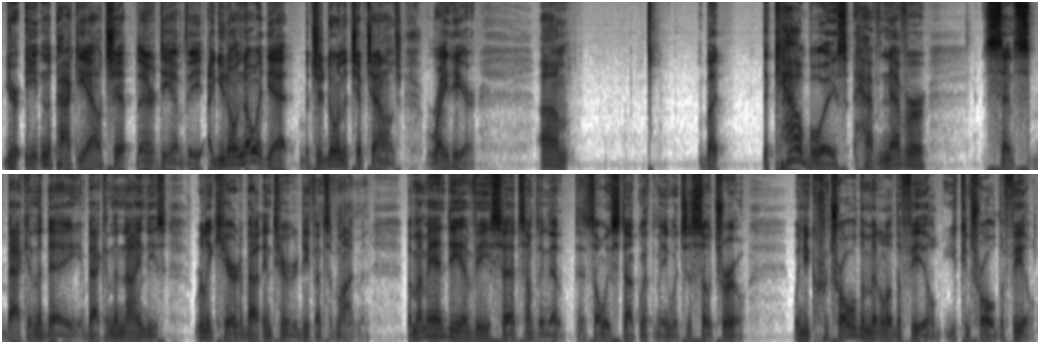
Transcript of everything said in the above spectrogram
You're eating the Paqui chip there, DMV. Uh, you don't know it yet, but you're doing the chip challenge right here. Um, but the Cowboys have never, since back in the day, back in the 90s, really cared about interior defensive linemen. But my man DMV said something that, that's always stuck with me, which is so true. When you control the middle of the field, you control the field.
